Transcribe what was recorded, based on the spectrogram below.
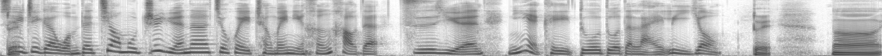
所以这个我们的教牧支援呢，就会成为你很好的资源，你也可以多多的来利用。对，那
